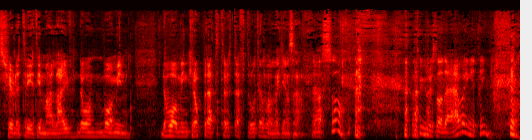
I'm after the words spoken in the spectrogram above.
körde tre timmar live. Då var min, då var min kropp rätt trött efteråt i alla fall, det kan jag säga. Jaså? Jag tyckte du sa det här var ingenting.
